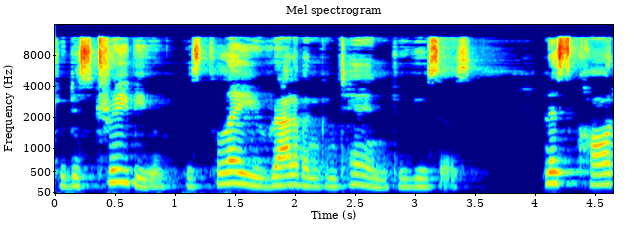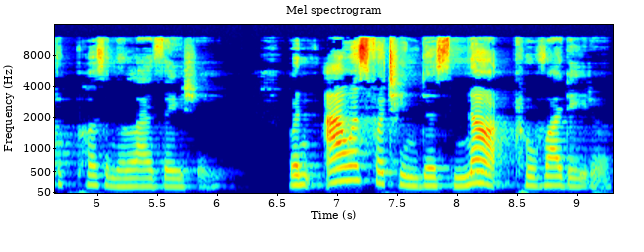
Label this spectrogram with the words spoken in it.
to distribute, display relevant content to users. And it's called personalization. When iOS 14 does not provide data,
